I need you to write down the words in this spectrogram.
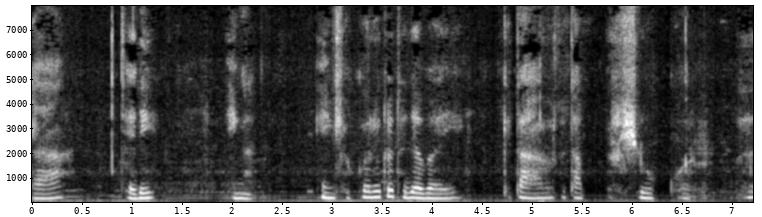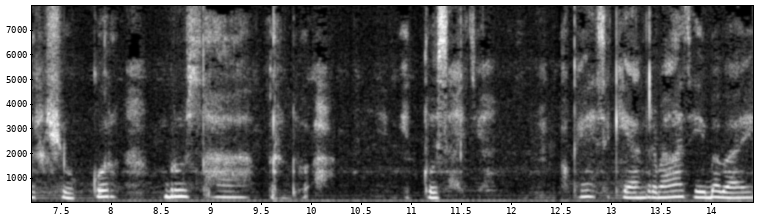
ya. Jadi ingat insecure itu tidak baik. Kita harus tetap bersyukur bersyukur berusaha berdoa. Itu saja. Oke sekian. Terima kasih. Bye bye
